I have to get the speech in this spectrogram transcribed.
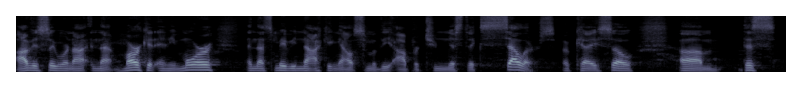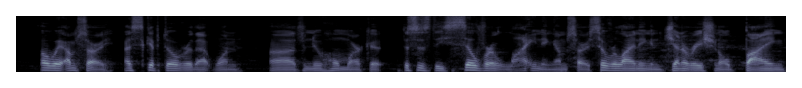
Obviously, we're not in that market anymore, and that's maybe knocking out some of the opportunistic sellers. Okay, so um, this. Oh wait, I'm sorry, I skipped over that one. Uh, the new home market. This is the silver lining. I'm sorry, silver lining and generational buying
